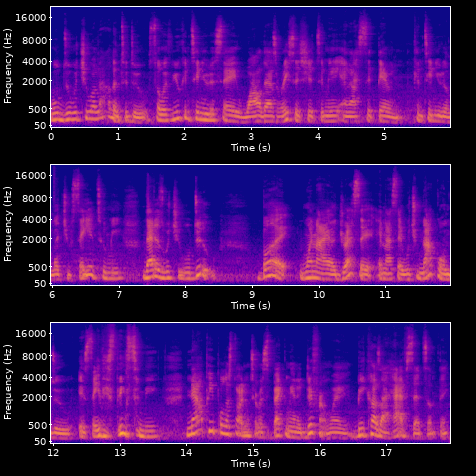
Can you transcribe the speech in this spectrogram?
will do what you allow them to do. So if you continue to say wild ass racist shit to me and I sit there and continue to let you say it to me, that is what you will do. But when I address it and I say what you're not going to do is say these things to me, now people are starting to respect me in a different way because I have said something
